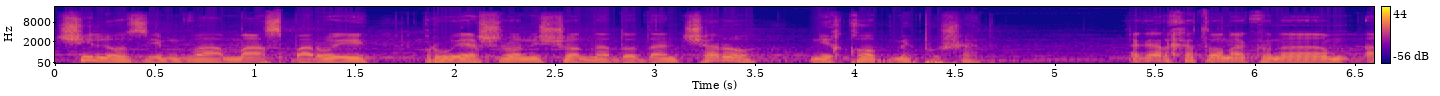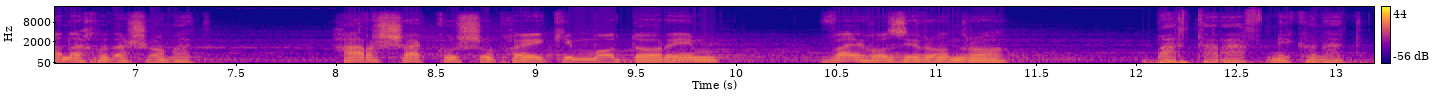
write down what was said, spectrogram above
чӣ лозим ва маҳз барои рӯяшро нишон надодан чаро ниқоб мепӯшад? Агар хато накунам ана худаш омад. Ҳар шакку шубҳае ки мо дорем вай ҳозир онро бартараф мекунад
